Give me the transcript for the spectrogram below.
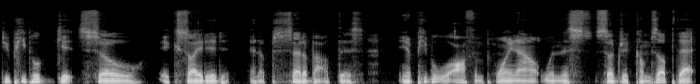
do people get so excited and upset about this? You know, people will often point out when this subject comes up that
